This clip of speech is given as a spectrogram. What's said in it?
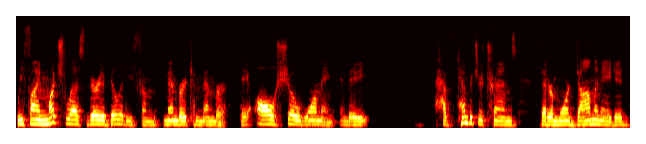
we find much less variability from member to member. They all show warming and they have temperature trends that are more dominated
